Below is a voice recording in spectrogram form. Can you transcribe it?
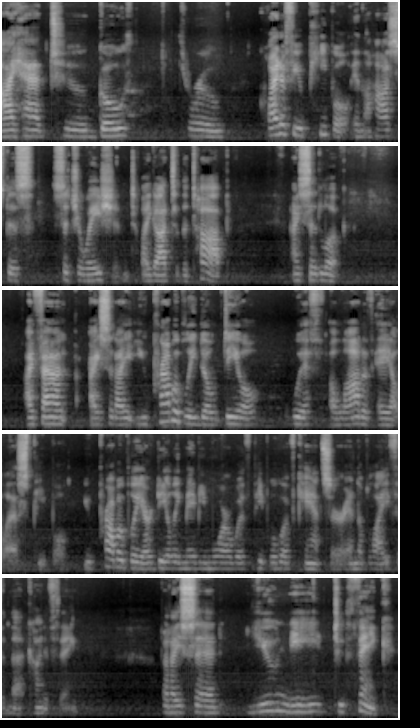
I had to go through quite a few people in the hospice situation till I got to the top. I said, "Look, I found." I said, "I you probably don't deal with a lot of ALS people. You probably are dealing maybe more with people who have cancer, end of life, and that kind of thing. But I said, you need to think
